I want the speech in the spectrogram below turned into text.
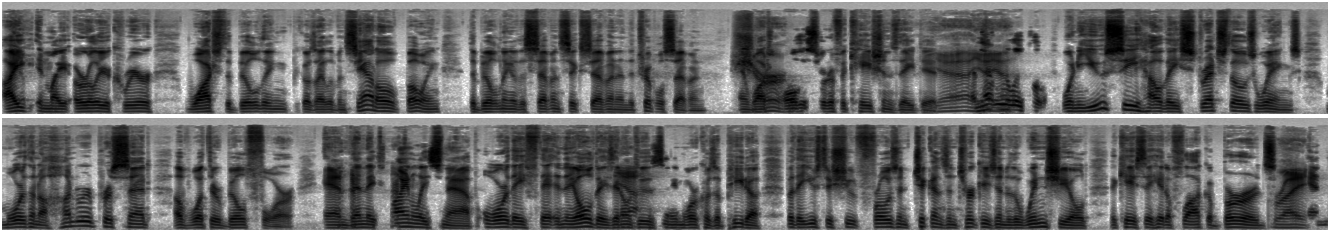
i in my earlier career watched the building because i live in seattle boeing the building of the 767 and the 777 and Sure. all the certifications they did yeah, and yeah, that yeah. really cool. when you see how they stretch those wings more than 100% of what they're built for and then they finally snap or they in the old days they don't do this anymore because of PETA but they used to shoot frozen chickens and turkeys into the windshield in case they hit a flock of birds right. and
